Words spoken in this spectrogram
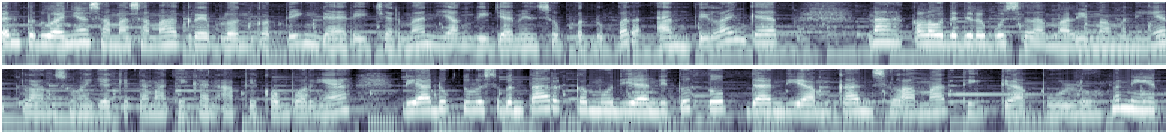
Dan keduanya sama-sama Greblon coating dari Jerman yang dijamin super duper anti lengket. Nah, kalau udah direbus selama 5 menit, langsung aja kita matikan api kompornya. Diaduk dulu sebentar, kemudian ditutup dan diamkan selama 30 menit.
